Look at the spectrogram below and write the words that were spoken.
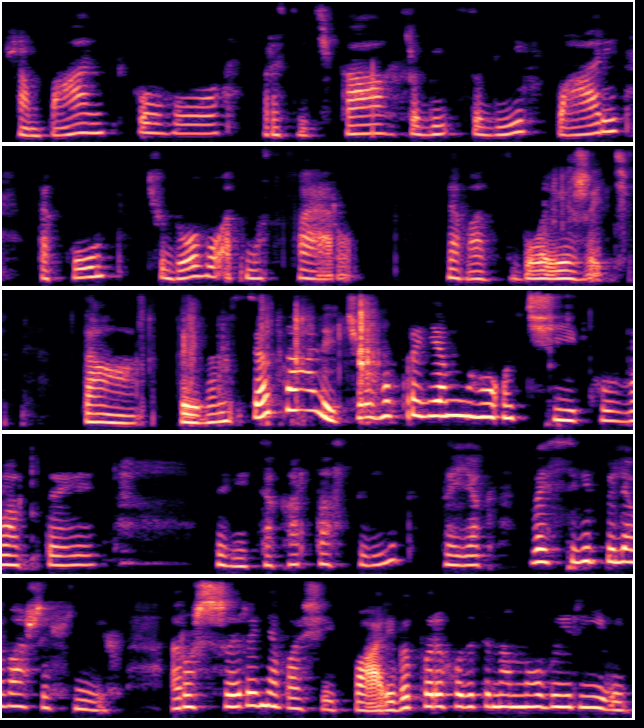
шампанського, при свічках, зробіть собі в парі таку чудову атмосферу. Це вас зболіжить. Так, дивимося далі. Чого приємного очікувати? Дивіться, карта світ це як весь світ біля ваших ніг, розширення вашій парі. Ви переходите на новий рівень.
